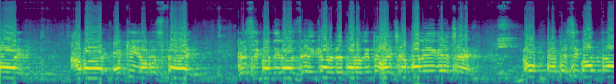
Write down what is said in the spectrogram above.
হয় আবার একই অবস্থায় বেশিবাদীরা যেই কারণে পরাজিত হয়েছে পালিয়ে গেছে নব্য বেশিবাদরা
